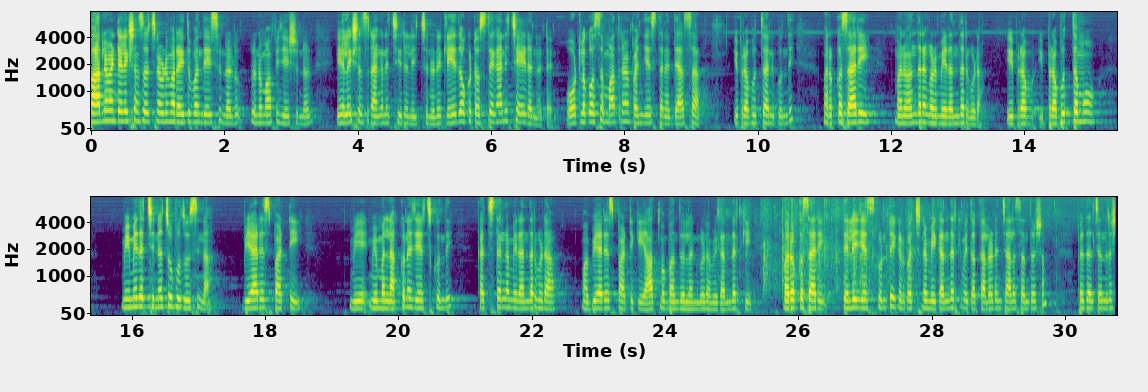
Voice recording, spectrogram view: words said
పార్లమెంట్ ఎలక్షన్స్ వచ్చినప్పుడు మా రైతు బంద్ వేస్తున్నాడు రుణమాఫీ చేస్తున్నాడు ఈ ఎలక్షన్స్ రాగానే చీరలు ఇస్తున్నాడు ఇట్లా ఏదో ఒకటి వస్తే కానీ చేయడు అన్నట్టు ఓట్ల కోసం మాత్రమే పనిచేస్తానే ధ్యాస ఈ ప్రభుత్వానికి ఉంది. మరొకసారి మనం అందరం కూడా మీరందరూ కూడా ఈ ప్రభు ఈ ప్రభుత్వము మీ మీద చిన్న చూపు చూసిన బీఆర్ఎస్ పార్టీ మీ మిమ్మల్ని అక్కున చేర్చుకుంది. ఖచ్చితంగా మీరందరూ కూడా మా బీఆర్ఎస్ పార్టీకి ఆత్మబంధువులను కూడా మీకు అందరికీ మరొకసారి తెలియజేసుకుంటూ ఇక్కడికి వచ్చిన మీకు అందరికీ మీతో కలవడం చాలా సంతోషం. పెద్దలు చంద్ర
